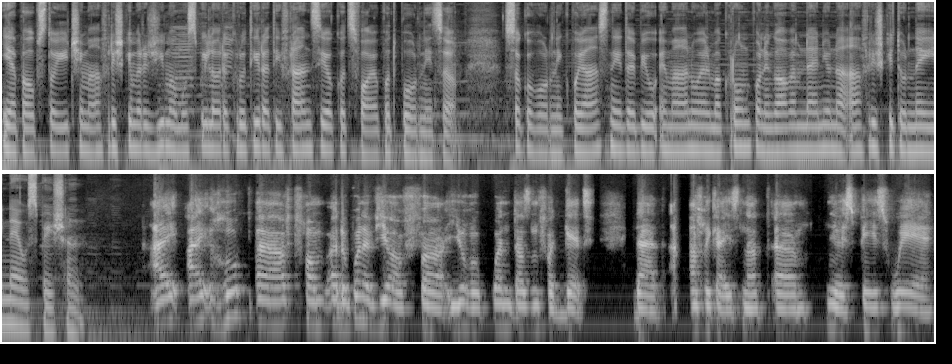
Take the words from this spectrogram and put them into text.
Je pa obstoječim afriškim režimom uspelo rekrutirati Francijo kot svojo podpornico. Sogovornik pojasni, da je bil Emmanuel Macron po njegovem mnenju na afriški turneji neuspešen. I, I hope uh, from uh, the point of view of uh, Europe, one doesn't forget that Africa is not um, you know, a space where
